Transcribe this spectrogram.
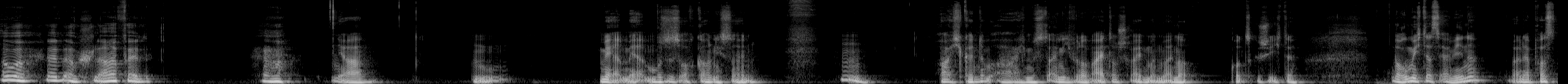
Aber dann auch schlafen. Ja. Ja. Mehr, mehr muss es auch gar nicht sein. Hm. Oh, ich könnte, oh, ich müsste eigentlich wieder weiterschreiben an meiner Kurzgeschichte. Warum ich das erwähne? Weil der Post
